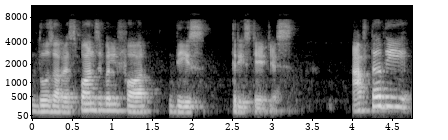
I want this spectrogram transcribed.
those are responsible for these three stages? After the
